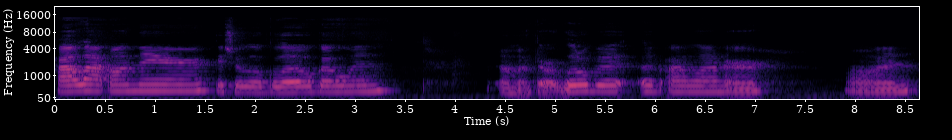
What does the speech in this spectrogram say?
highlight on there, gets you a little glow going. I'm going to throw a little bit of eyeliner on.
